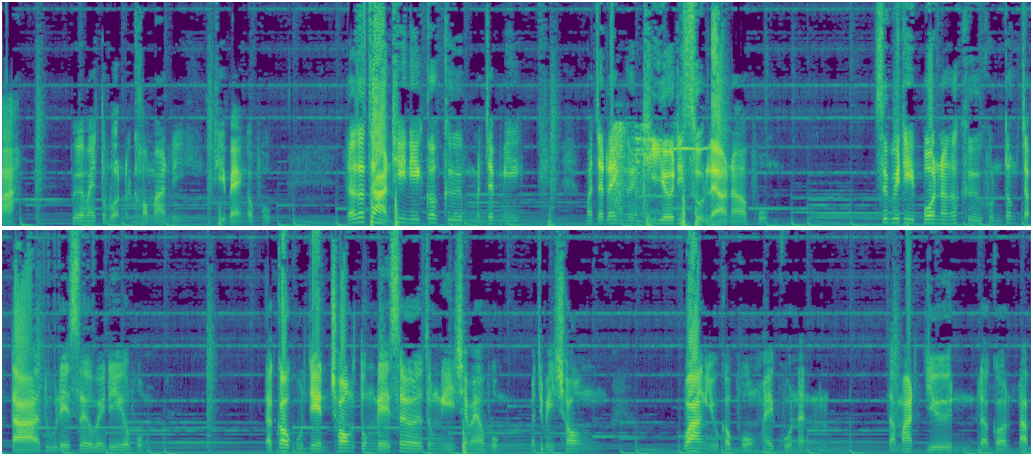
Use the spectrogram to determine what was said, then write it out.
มา พื่อไม่ตำรวจเข้ามาในที่แบงค์ครับผม แล้วสถานที่นี้ก็คือมันจะมีมันจะได้เงินที่เยอะที่สุดแล้วนะครับผมซึ่งวิธีปล้นนั้นก็คือคุณต้องจับตาดูเลเซอร์ไว้ดีครับผม แล้วก็คุณจะเห็นช่องตรงเลเซอร์ตรงนี้ใช่ไหมครับผม มันจะมีช่องว่างอยู่ครับผม ให้คุณนั้นสามารถยืนแล้วก็รับ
